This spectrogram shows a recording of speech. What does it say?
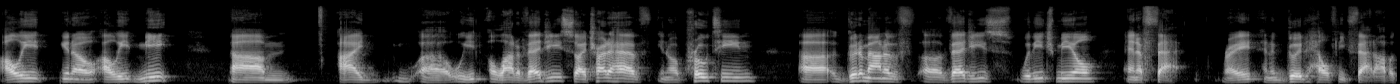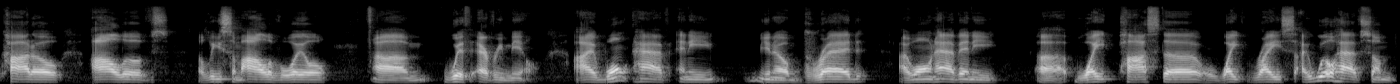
I'll eat, you know, I'll eat meat. Um, I uh, eat a lot of veggies, so I try to have, you know, a protein, a good amount of uh, veggies with each meal, and a fat, right? And a good healthy fat, avocado, olives, at least some olive oil um, with every meal. I won't have any, you know, bread. I won't have any uh, white pasta or white rice. I will have some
